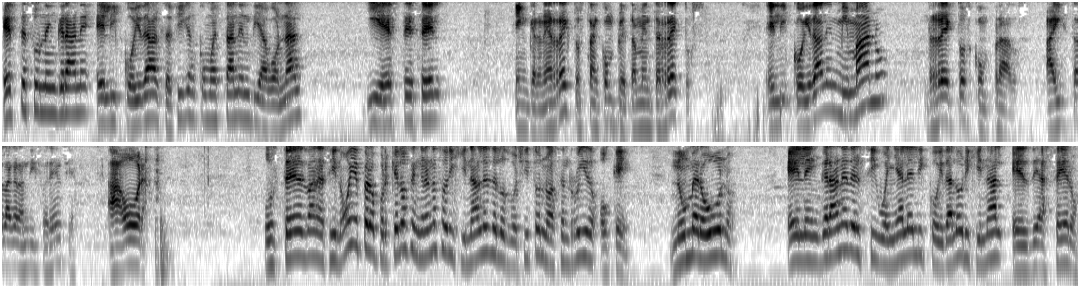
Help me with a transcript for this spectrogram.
Este es un engrane helicoidal, se fijan cómo están en diagonal y este es el engrane recto, están completamente rectos. Helicoidal en mi mano, rectos comprados. Ahí está la gran diferencia. Ahora, Ustedes van a decir, oye, pero ¿por qué los engranes originales de los bochitos no hacen ruido? Ok, número uno, el engrane del cigüeñal helicoidal original es de acero,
